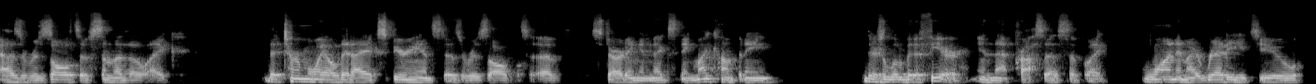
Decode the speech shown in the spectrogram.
as a result of some of the like the turmoil that i experienced as a result of starting and exiting my company there's a little bit of fear in that process of like one am i ready to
